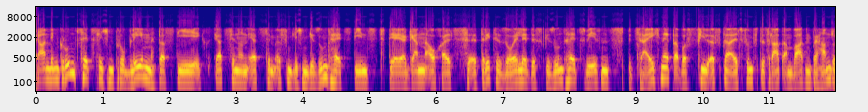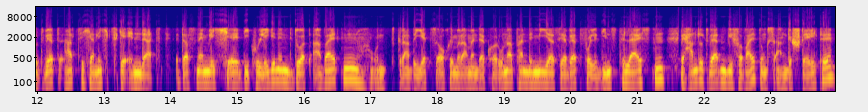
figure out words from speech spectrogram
Ja, an dem grundsätzlichen Problem, dass die Ärztinnen und Ärzte im öffentlichen Gesundheitsdienst, der ja gern auch als äh, dritte Säule des Gesundheitswesens bezeichnet, aber viel öfter als fünftes Rad am Wagen behandelt wird, hat sich ja nichts geändert. Dass nämlich äh, die Kolleginnen, die dort arbeiten und gerade jetzt auch im Rahmen der Corona-Pandemie ja sehr wertvolle Dienste leisten, behandelt werden wie Verwaltungsangestellte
